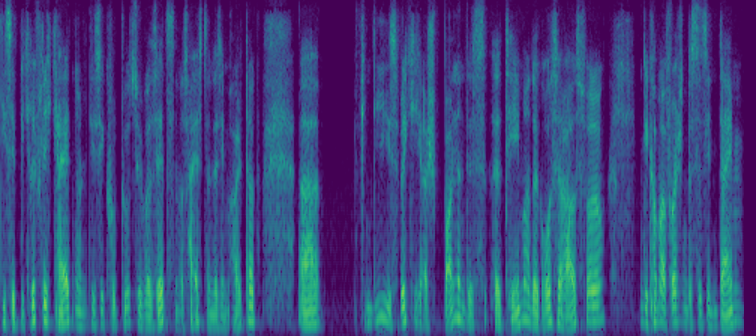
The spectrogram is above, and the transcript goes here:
diese Begrifflichkeiten und diese Kultur zu übersetzen, was heißt denn das im Alltag, äh, finde ich, ist wirklich ein spannendes äh, Thema, eine große Herausforderung. Und ich kann mir vorstellen, dass es in deinem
